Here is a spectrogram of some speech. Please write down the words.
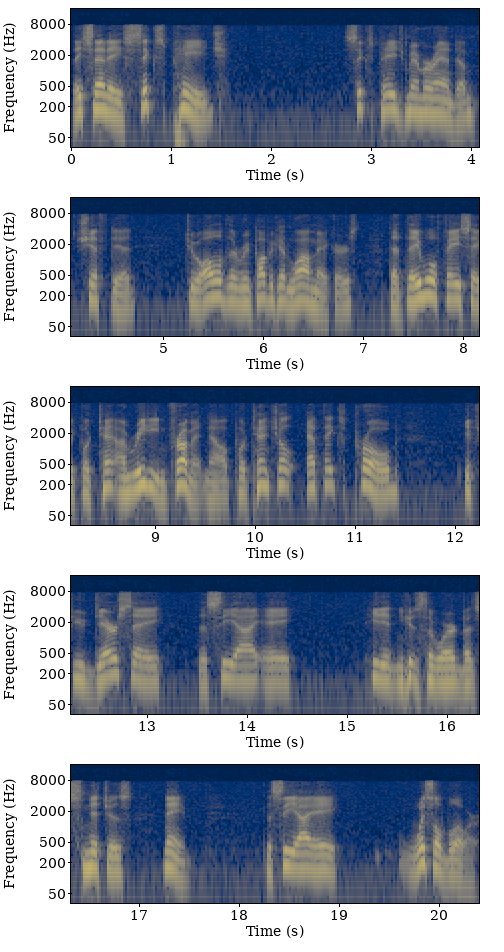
They sent a six-page, six-page memorandum, Schiff did, to all of the Republican lawmakers that they will face a poten- I'm reading from it now, potential ethics probe if you dare say the CIA, he didn't use the word, but snitches name, the CIA whistleblower.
